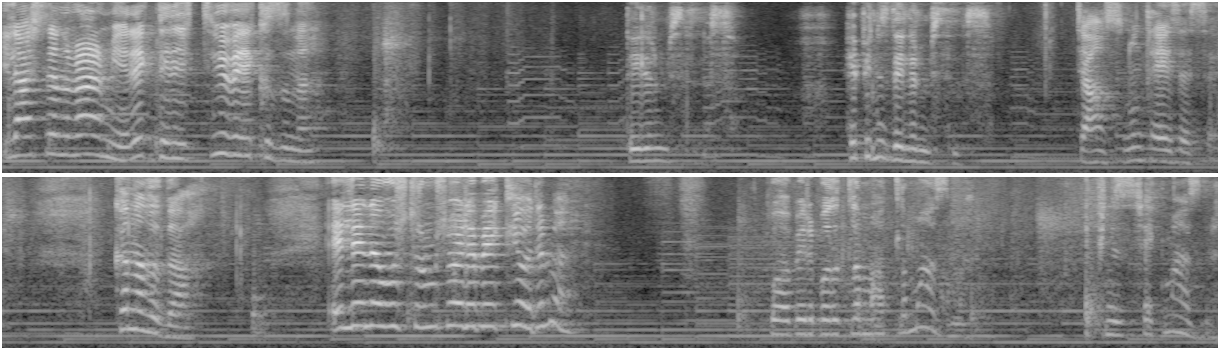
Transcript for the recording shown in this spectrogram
ilaçlarını vermeyerek delirtti üvey kızını. Delirmişsiniz. Hepiniz delirmişsiniz. Cansu'nun teyzesi. Kanada'da. Ellerini avuşturmuş öyle bekliyor değil mi? Bu haberi balıklama atlamaz mı? Hepinizi çekmez mi?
